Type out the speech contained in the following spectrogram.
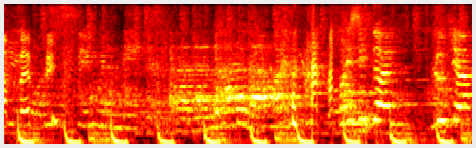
j'en peux plus. Brigitte, Lucas,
